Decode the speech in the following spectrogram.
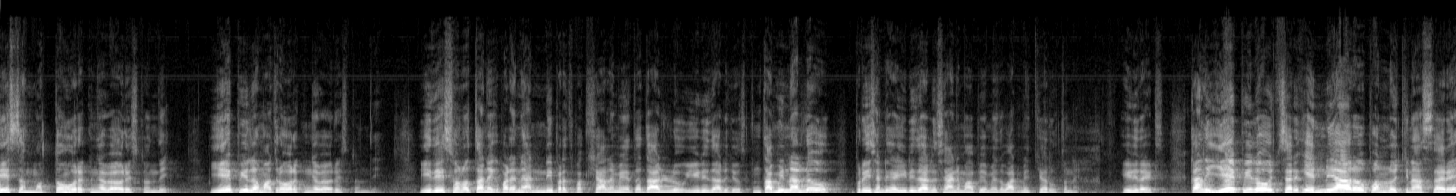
దేశం మొత్తం ఓ రకంగా వ్యవహరిస్తుంది. ఏపీలో మాత్రం ఓ రకంగా వ్యవహరిస్తుంది. ఈ దేశంలో తనకి పడిన అన్ని ప్రతిపక్షాల మీద దాడులు ఈడీ దాడులు చేస్తుంది. తమిళనాడులో ఇప్పుడు రీసెంట్గా ఈడీ దాడులు శాని మాఫియా మీద వాటి మీద జరుగుతున్నాయి. ED raids. కానీ ఏపీలో వచ్చేసరికి ఎన్ని ఆరోపణలు వచ్చినా సరే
